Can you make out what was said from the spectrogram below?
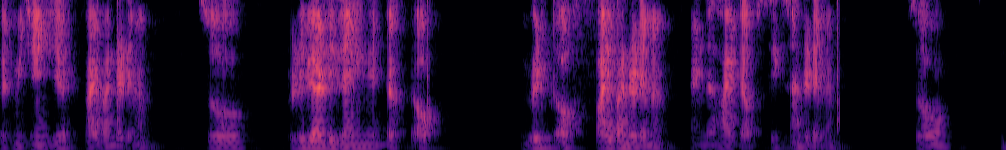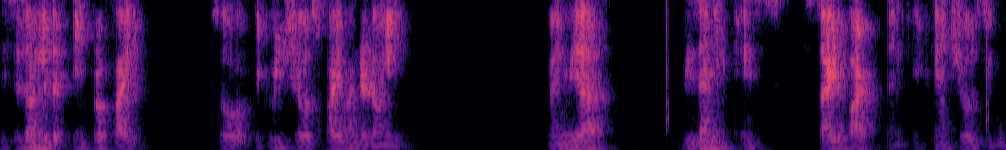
let me change here 500 mm so today we are designing a duct of width of 500 mm and the height of 600 mm so this is only the T profile. So it will shows 500 only. When we are designing its side part then it can shows you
